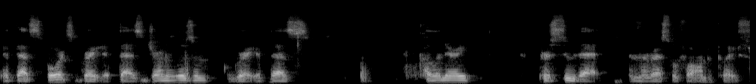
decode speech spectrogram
If that's sports, great. If that's journalism, great. If that's culinary, pursue that and the rest will fall into place.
